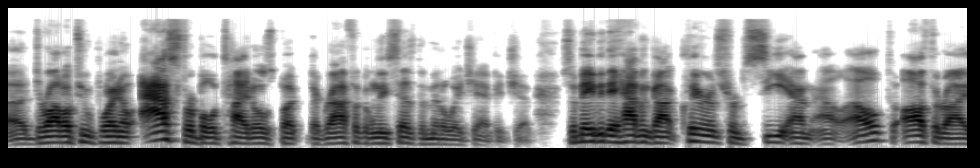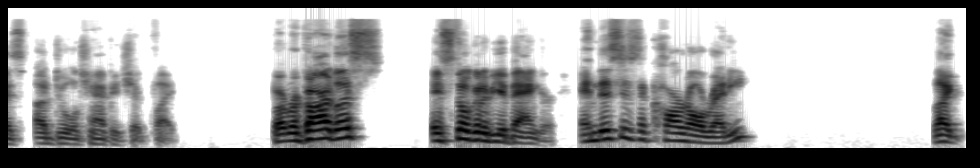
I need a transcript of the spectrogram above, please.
uh, Dorado 2.0 asked for both titles, but the graphic only says the middleweight championship. So maybe they haven't got clearance from CMLL to authorize a dual championship fight. But regardless, it's still going to be a banger. And this is the card already. Like,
